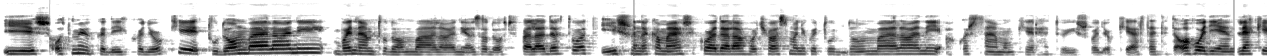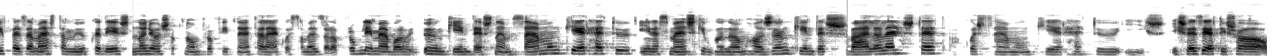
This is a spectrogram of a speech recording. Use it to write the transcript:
és ott működik, hogy oké, okay, tudom vállalni, vagy nem tudom vállalni az adott feladatot, és ennek a másik oldala, hogyha azt mondjuk, hogy tudom vállalni, akkor számon kérhető is vagyok érte. Tehát ahogy én leképezem ezt a működést, nagyon sok non-profitnál találkoztam ezzel a problémával, hogy önkéntes nem számon kérhető. Én ezt másképp gondolom, ha az önkéntes vállalást tett, akkor számon kérhető is. És ezért is a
